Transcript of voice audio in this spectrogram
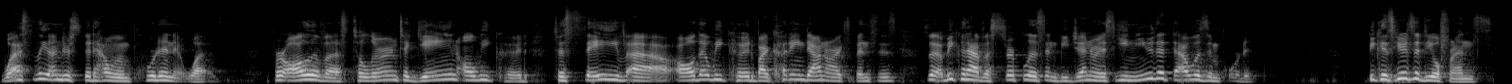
Wesley understood how important it was for all of us to learn to gain all we could, to save uh, all that we could by cutting down our expenses so that we could have a surplus and be generous. He knew that that was important. Because here's the deal, friends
